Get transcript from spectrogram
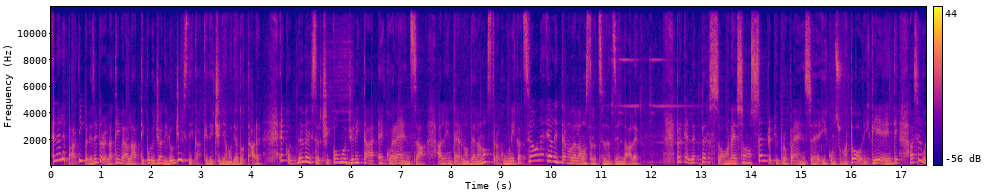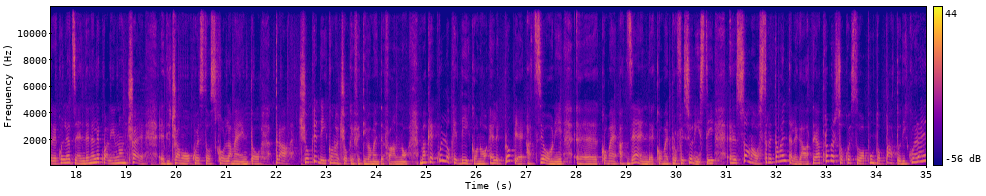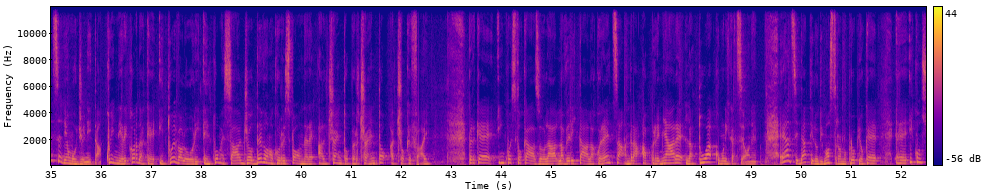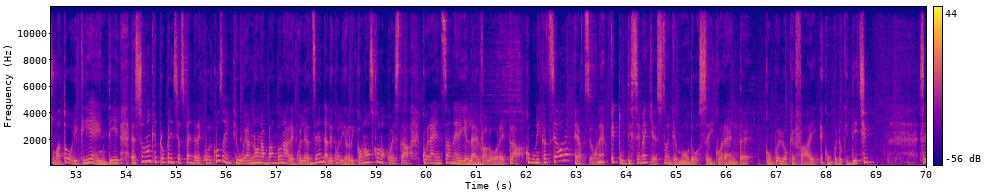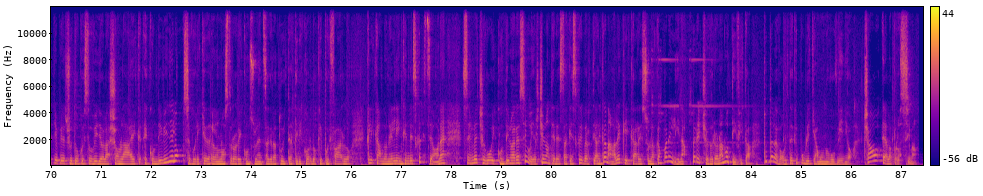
e nelle parti per esempio relative alla tipologia di logistica che decidiamo di adottare. Ecco, deve esserci omogeneità e coerenza all'interno della nostra comunicazione e all'interno della nostra azione aziendale perché le persone sono sempre più propense, i consumatori, i clienti, a seguire quelle aziende nelle quali non c'è eh, diciamo questo scollamento tra ciò che dicono e ciò che effettivamente fanno, ma che quello che dicono e le proprie azioni eh, come aziende, come professionisti eh, sono strettamente legate attraverso questo appunto patto di coerenza e di omogeneità. Quindi ricorda che i tuoi valori e il tuo messaggio devono corrispondere al 100% a ciò che fai. Perché in questo caso la, la, verità, la coerenza andrà a premiare la tua comunicazione. E anzi i dati lo dimostrano proprio che eh, i consumatori, i clienti eh, sono anche propensi a spendere qualcosa in più e a non abbandonare quelle aziende alle quali riconoscono questa coerenza nel valore tra comunicazione e azione. E tu ti sei mai chiesto in che modo sei coerente con quello che fai e con quello che dici? Se ti è piaciuto questo video lascia un like e condividilo, se vuoi richiedere la nostra ora di consulenza gratuita ti ricordo che puoi farlo cliccando nel link in descrizione, se invece vuoi continuare a seguirci non ti resta che iscriverti al canale e cliccare sulla campanellina per ricevere una notifica tutte le volte che pubblichiamo un nuovo video. Ciao e alla prossima!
